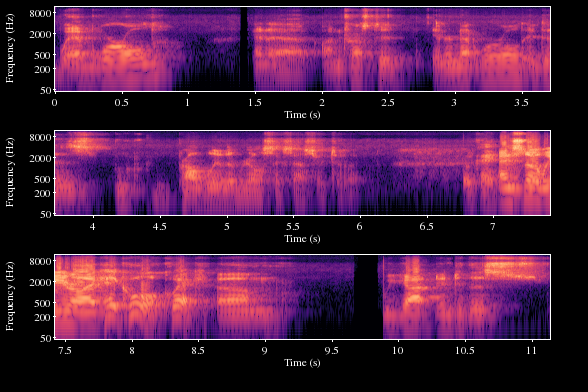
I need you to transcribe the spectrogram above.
web world and a untrusted internet world, it is probably the real successor to it. Okay. And so we were like, hey, cool, QUIC. Um, we got into this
